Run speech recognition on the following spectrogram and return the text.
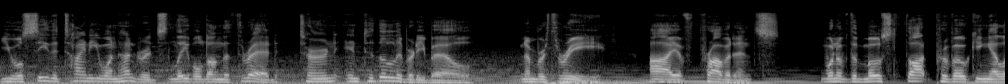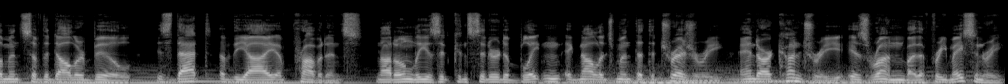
you will see the tiny 100s labeled on the thread turn into the Liberty Bell. Number 3. Eye of Providence. One of the most thought provoking elements of the dollar bill is that of the Eye of Providence. Not only is it considered a blatant acknowledgement that the Treasury and our country is run by the Freemasonry,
